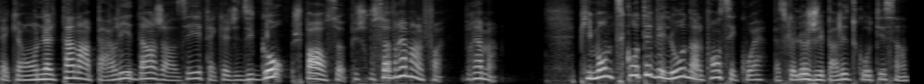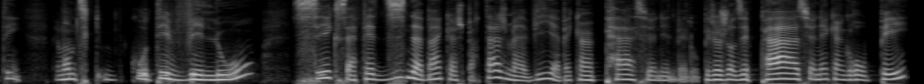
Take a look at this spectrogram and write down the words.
Fait qu'on a le temps d'en parler, d'en jaser. Fait que j'ai dit, go, je pars ça. Puis je trouve ça vraiment le fun, vraiment. Puis mon petit côté vélo, dans le fond, c'est quoi? Parce que là, j'ai parlé du côté santé. Mais mon petit côté vélo, c'est que ça fait 19 ans que je partage ma vie avec un passionné de vélo. Puis là, je vais dire passionné avec un gros P,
